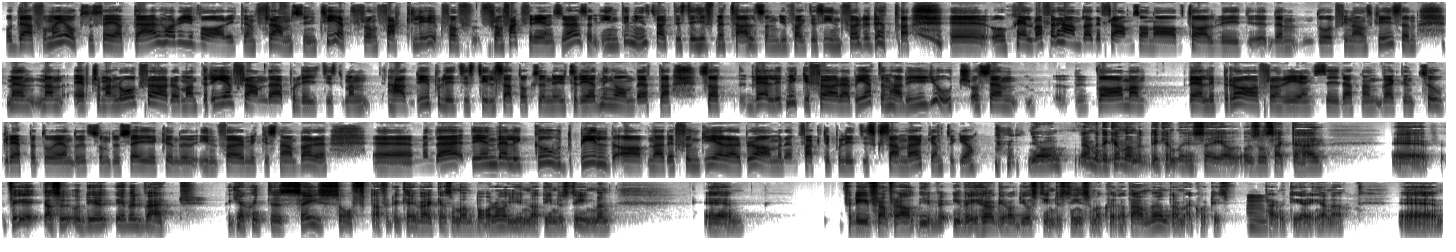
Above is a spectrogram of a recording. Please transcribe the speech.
Och där får man ju också säga att där har det ju varit en framsynthet från, facklig, från, från fackföreningsrörelsen, inte minst faktiskt IF Metall som ju faktiskt införde detta eh, och själva förhandlade fram sådana avtal vid eh, den då finanskrisen. Men man, eftersom man låg före och man drev fram det här politiskt, man hade ju politiskt tillsatt också en utredning om detta, så att väldigt mycket förarbeten hade ju gjorts och sen eh, var man väldigt bra från regeringens sida att man verkligen tog greppet och ändå som du säger kunde införa mycket snabbare. Eh, men det är en väldigt god bild av när det fungerar bra med en facklig politisk samverkan tycker jag. Ja, ja men det kan man, det kan man ju säga och, som sagt det här eh, för, alltså, och det är väl värt det kanske inte sägs så ofta för det kan ju verka som man bara har gynnat industrin men eh, för det är ju framförallt i, i hög grad just industrin som har kunnat använda de här korttidspermitteringarna. Mm. Eh,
